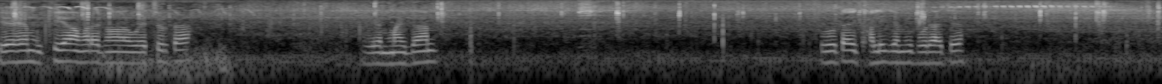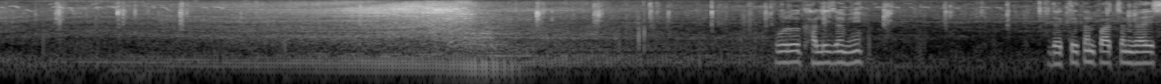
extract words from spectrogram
ये है मुखिया हमारा गांव वेचुर का ये मैदान পুরোটাই খালি জমি পড়ে আছে। পুরো খালি জমি। দেখতেই তো পাচ্ছেন গাইস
